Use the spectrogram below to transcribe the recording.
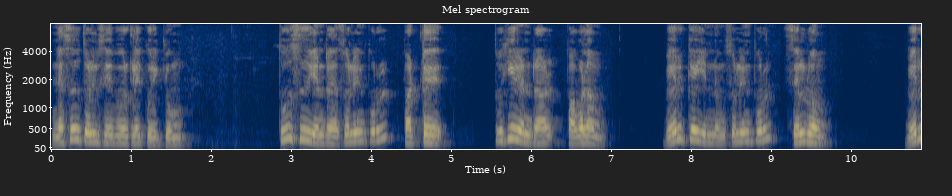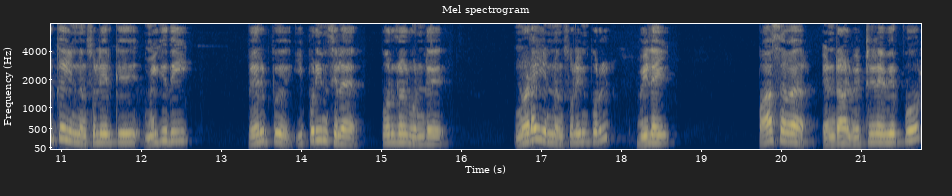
நெசவு தொழில் செய்பவர்களை குறிக்கும். தூசு என்ற சொல்லின் பொருள் பட்டு துகிர் என்றால் பவளம். வெறுக்கை என்னும் சொல்லின் பொருள் செல்வம். வெறுக்கை என்னும் சொல்லிற்கு மிகுதி வெறுப்பு இப்படியும் சில பொருள்கள் உண்டு. நொடை என்னும் சொல்லின் பொருள் விலை. பாசவர் என்றால் வெற்றிலை விற்போர்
